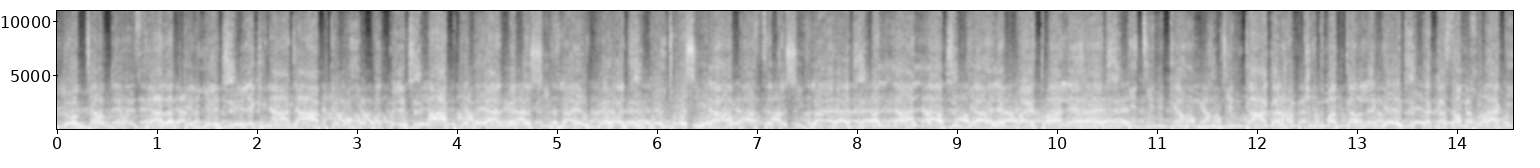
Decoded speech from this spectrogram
लोग जाते हैं जियारत के लिए लेकिन आज आपके मोहब्बत में आपके बयान में तशरीफ़ लाए हुए हैं। कोई जोशी इलाहाबाद से तशरीफ़ लाए हैं। अल्लाह अल्लाह ये अहले बैत वाले हैं कि जिनके हम जिनका अगर हम खिदमत कर लेंगे तो कसम खुदा की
